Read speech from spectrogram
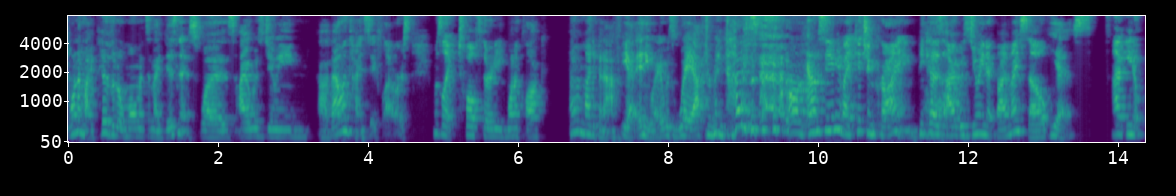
one of my pivotal moments in my business was I was doing uh, Valentine's Day flowers. It was like 12 30, 1 o'clock. I might have been after. Yeah. Anyway, it was way after midnight. um, and I'm sitting in my kitchen crying because I was doing it by myself. Yes you know,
